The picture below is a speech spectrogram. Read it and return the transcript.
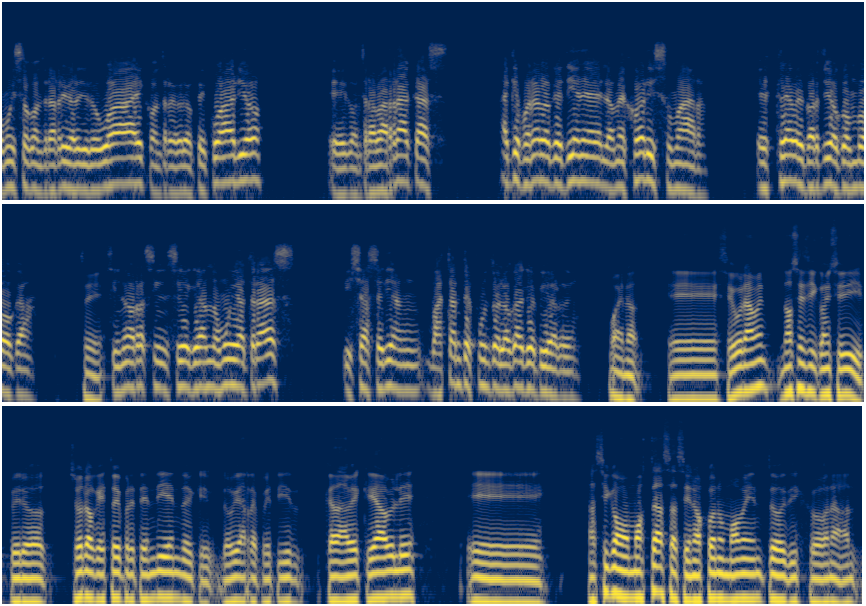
como hizo contra River de Uruguay, contra Agropecuario, eh, contra Barracas. Hay que poner lo que tiene, lo mejor y sumar. Es clave el partido con Boca. Sí. Si no, recién sigue quedando muy atrás y ya serían bastantes puntos local que pierde. Bueno, eh, seguramente, no sé si coincidís, pero yo lo que estoy pretendiendo y que lo voy a repetir cada vez que hable, eh, así como Mostaza se enojó en un momento y dijo, no,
